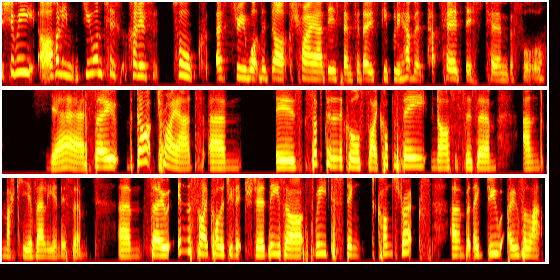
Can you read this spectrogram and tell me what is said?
should we uh, holly do you want to kind of talk us through what the dark triad is then for those people who haven't perhaps heard this term before yeah, so the dark triad um, is subclinical psychopathy, narcissism, and Machiavellianism. Um, so, in the psychology literature, these are three distinct constructs, um, but they do overlap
